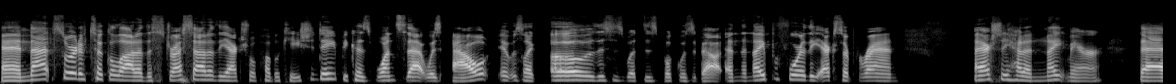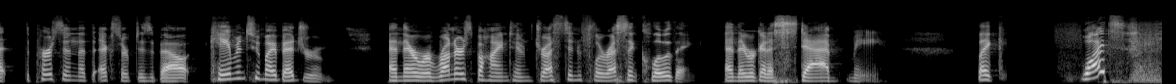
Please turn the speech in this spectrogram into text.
And that sort of took a lot of the stress out of the actual publication date because once that was out, it was like, oh, this is what this book was about. And the night before the excerpt ran, I actually had a nightmare that the person that the excerpt is about came into my bedroom and there were runners behind him dressed in fluorescent clothing and they were going to stab me. Like, what?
